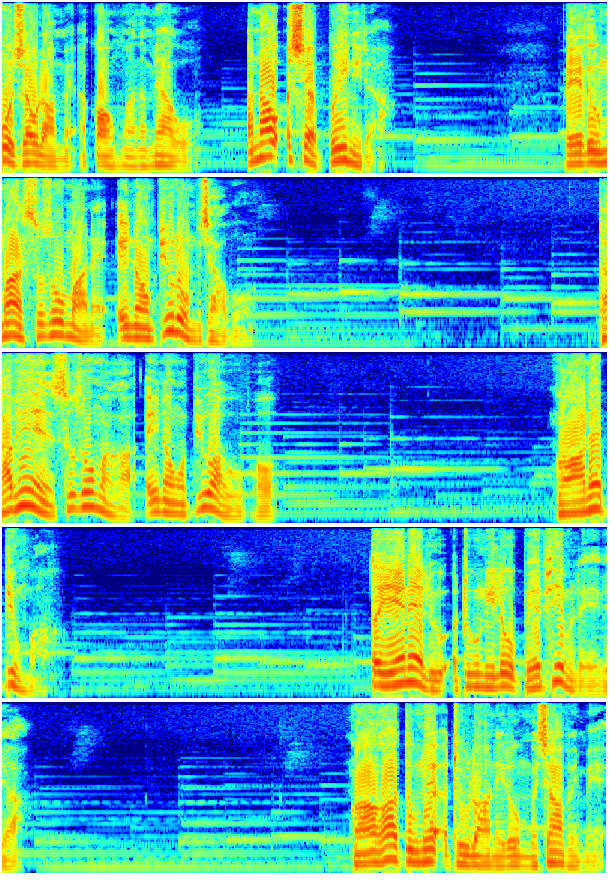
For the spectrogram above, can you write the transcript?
ကိုရောက်လာမယ်အကောင်မှန်သမျှကိုအနောက်အရှက်ပေးနေတာ ဘယ်သူမှစိုးစိုးမနဲ့အိမ်အောင်ပြုတ်လို့မကြဘူးဒါဖြင့်စိုးစိုးမကအိမ်အောင်မပြုတ်ရဘူးပေါ့ငါနဲ့ပြုတ်မှာတရင်နဲ့လူအတူနေလို့ဘယ်ဖြစ်မလဲဗျငါကသူနဲ့အတူလာနေလို့မကြပါနဲ့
